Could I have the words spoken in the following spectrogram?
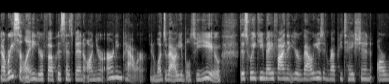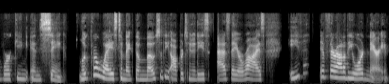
Now, recently, your focus has been on your earning power and what's valuable to you. This week, you may find that your values and reputation are working in sync. Look for ways to make the most of the opportunities as they arise, even if they're out of the ordinary.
